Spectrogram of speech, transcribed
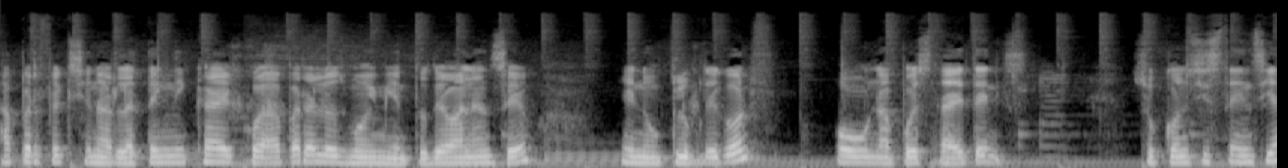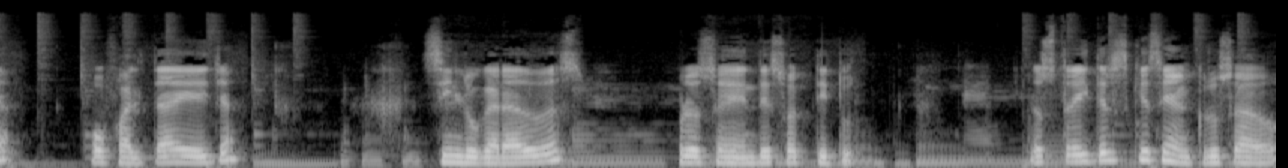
a perfeccionar la técnica adecuada para los movimientos de balanceo en un club de golf o una apuesta de tenis. Su consistencia o falta de ella, sin lugar a dudas, proceden de su actitud. Los traders que se han cruzado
